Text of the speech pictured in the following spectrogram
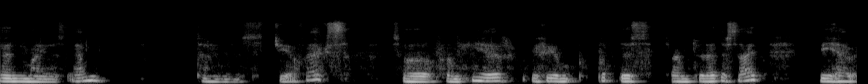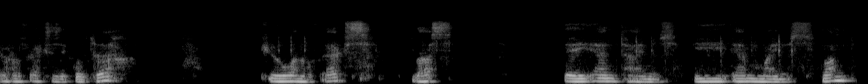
n minus m times g of x. So from here, if you put this term to the other side, we have f of x is equal to q1 of x plus a n times bm minus 1.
